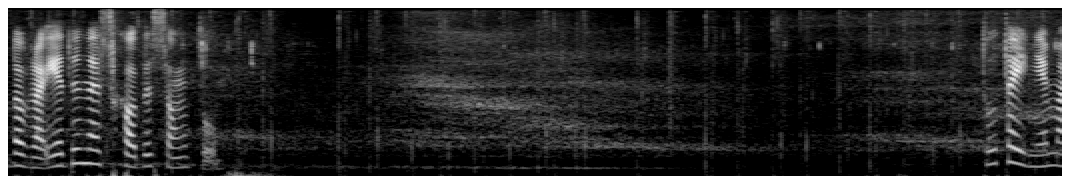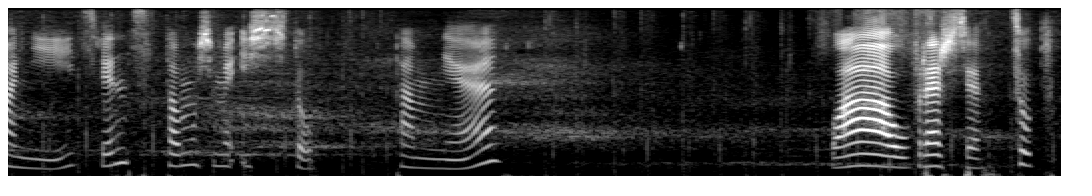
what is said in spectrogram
Dobra, jedyne schody są tu. Tutaj nie ma nic, więc to musimy iść tu. Tam nie. Wow, wreszcie. Cud.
